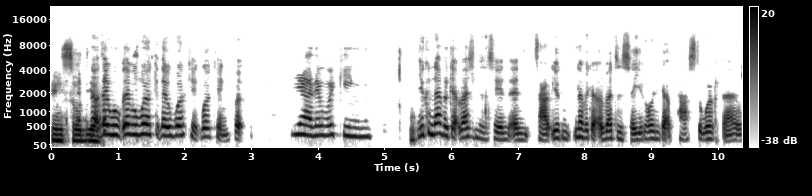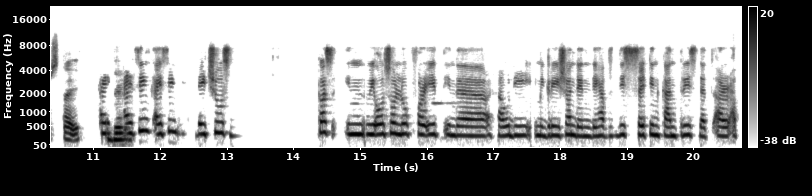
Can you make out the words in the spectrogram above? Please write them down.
in Saudi. No, they were they were working they were working working, but yeah, they're working. you can never get residency in, in Saudi. You can never get a residency. You can only get a pass to work there or stay. I, They- I think I think they choose because in we also look for it in the Saudi immigration. Then they have these certain countries that are up,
